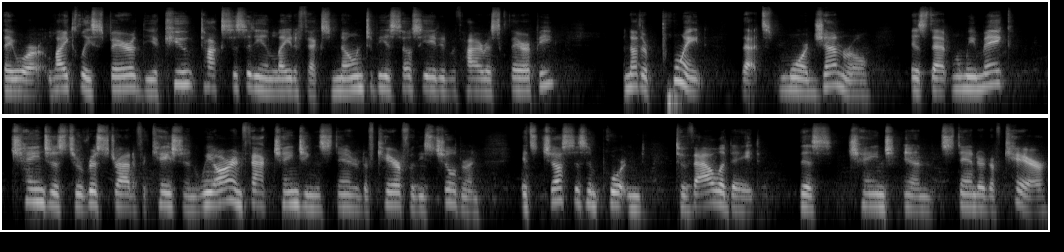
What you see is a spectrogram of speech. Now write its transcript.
they were likely spared the acute toxicity and late effects known to be associated with high risk therapy. Another point that's more general is that when we make changes to risk stratification, we are in fact changing the standard of care for these children. It's just as important to validate this change in standard of care,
